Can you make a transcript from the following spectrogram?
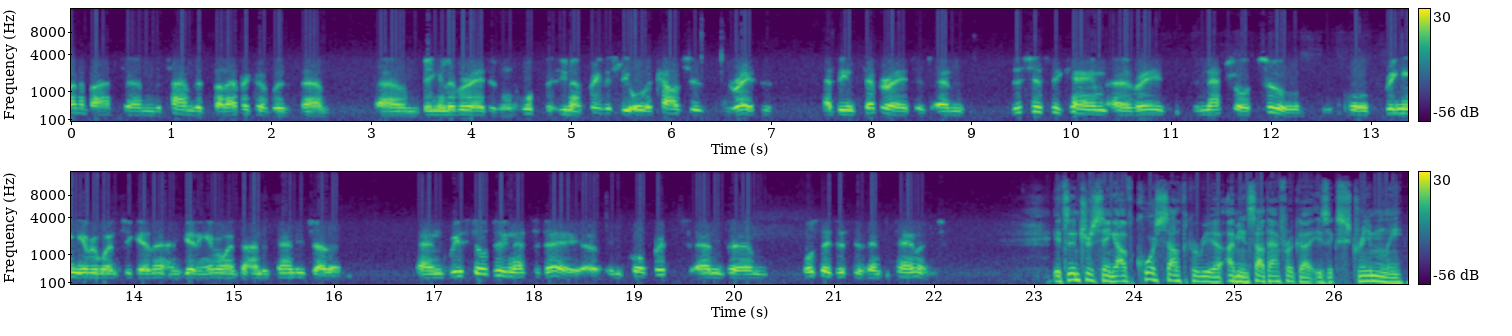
right about um, the time that South Africa was um, um, being liberated, and all, you know, previously all the cultures and races had been separated, and this just became a very natural tool for bringing everyone together and getting everyone to understand each other. And we're still doing that today uh, in corporates and um, also just as entertainment. It's interesting. Of course, South Korea, I mean, South Africa is extremely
